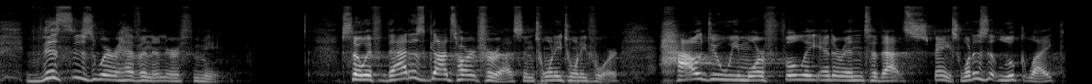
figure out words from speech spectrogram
this is where heaven and earth meet. So, if that is God's heart for us in 2024, how do we more fully enter into that space? What does it look like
